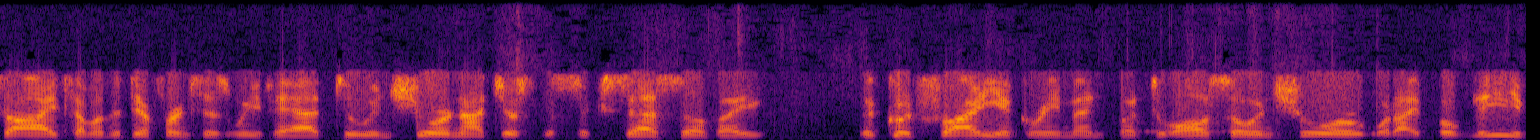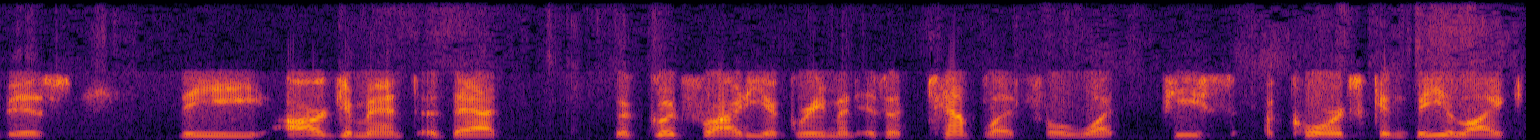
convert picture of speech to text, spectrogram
aside some of the differences we've had to ensure not just the success of a the Good Friday Agreement, but to also ensure what I believe is the argument that the Good Friday Agreement is a template for what peace accords can be like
